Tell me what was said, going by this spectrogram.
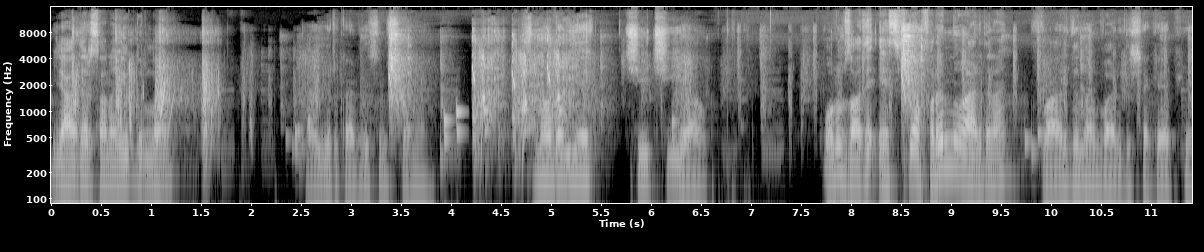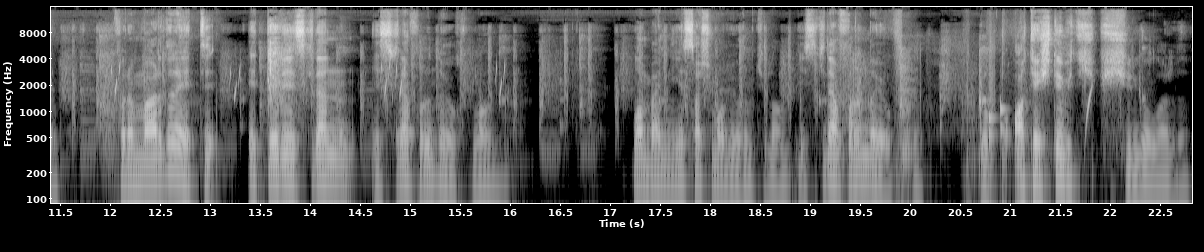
Birader sana hayırdır lan? Hayır kardeşim sana. Şuna da bir ye çiğ çiğ ya. Oğlum zaten eskiden fırın mı vardı lan? Vardı lan vardı şaka yapıyorum. Fırın vardı da eti, etleri eskiden eskiden fırın da yoktu lan. Lan ben niye saçmalıyorum ki lan? Eskiden fırın da yoktu. Yok ateşte piş- pişiriyorlardı.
